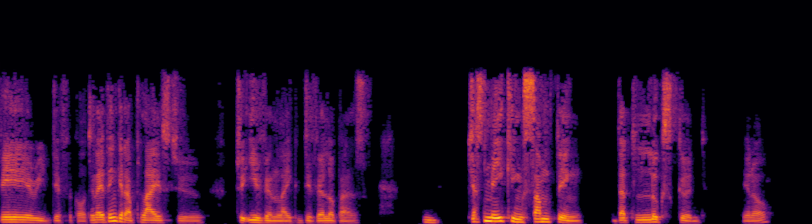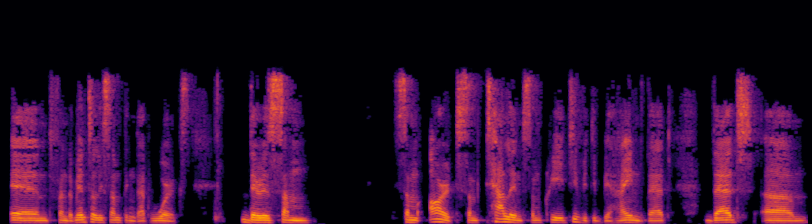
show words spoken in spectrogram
very difficult. And I think it applies to, to even like developers. Just making something that looks good, you know, and fundamentally something that works. There is some, some art, some talent, some creativity behind that, that, um,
